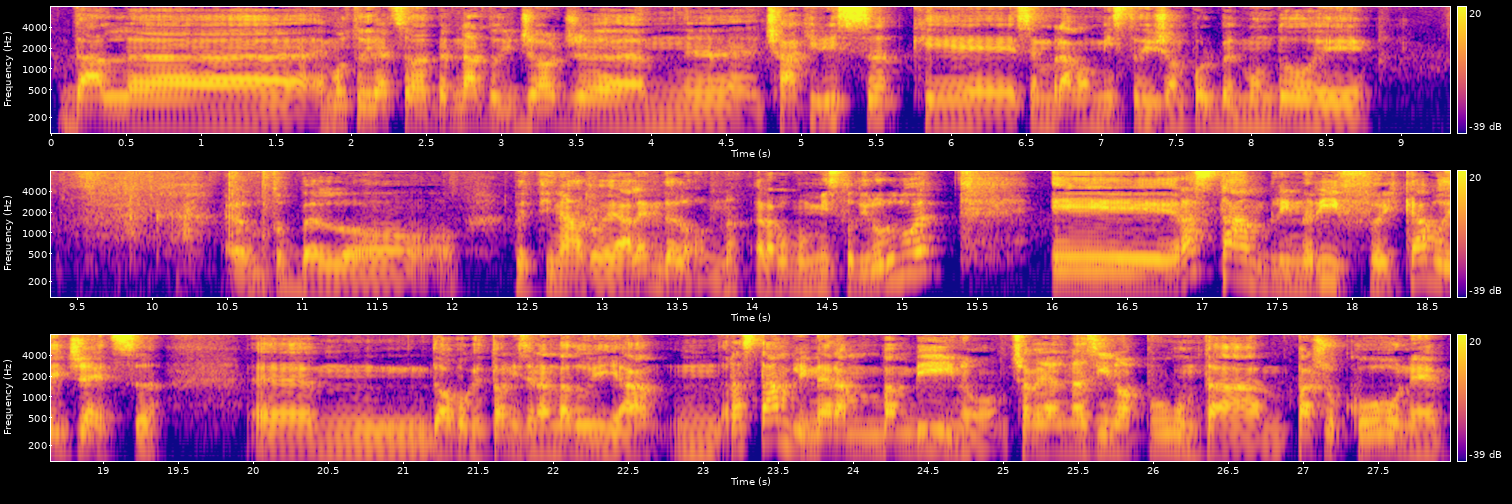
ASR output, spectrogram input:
dal, eh, è molto diverso dal Bernardo di George eh, Chakiris che sembrava un misto di Jean-Paul Belmondo e era tutto bello pettinato e Alain Delon, era proprio un misto di loro due. E Russ Tamblin, Riff, il capo dei Jets, ehm, dopo che Tony se n'è andato via, mm, Russ Tamblin era un bambino, aveva il nasino a punta, pacioccone,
